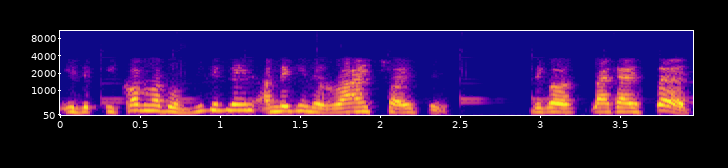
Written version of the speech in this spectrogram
It, it comes out of discipline and making the right choices. Because, like I said,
